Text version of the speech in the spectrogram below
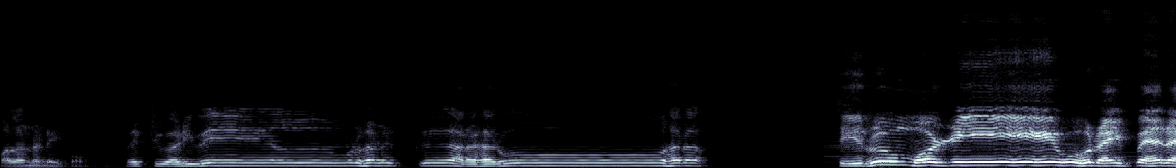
பலனடைவோம். வெற்றி வடிவேல் முருகனுக்கு அரகரோஹர. திருமொழி உரை பெற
